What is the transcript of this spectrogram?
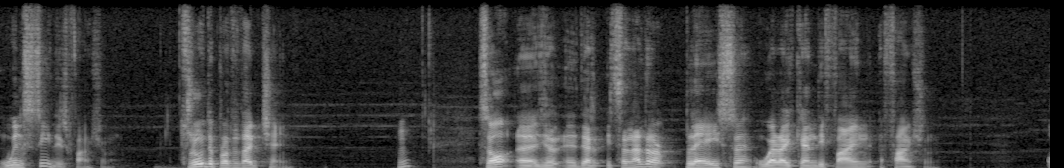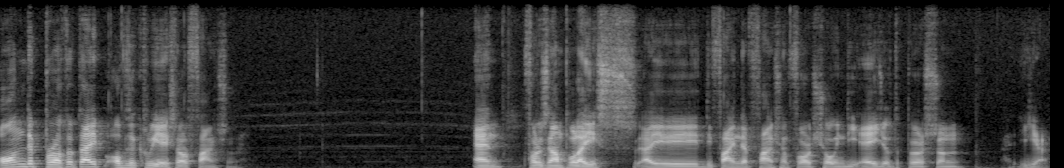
will see this function through the prototype chain. So uh, there, it's another place where I can define a function on the prototype of the creator function. And for example, I, I define a function for showing the age of the person here.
